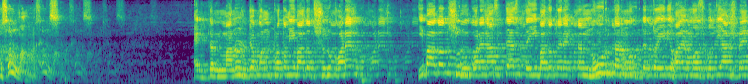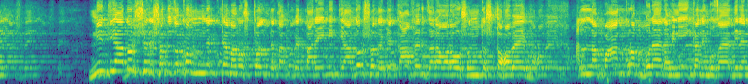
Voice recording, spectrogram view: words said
মুসলমান একজন মানুষ যখন প্রথম ইবাদত শুরু করেন ইবাদত শুরু করেন, আস্তে আস্তে ইবাদতের একটা নূর তার মধ্যে তৈরি হয়, মজবুতি আসবে। নীতি আদর্শের সাথে যখন একটা মানুষ চলতে থাকবে, তার এই নীতি আদর্শ দেখে কাফের যারা, ওরাও সন্তুষ্ট হবে। আল্লাহ পাক রব্বুল আলামিন এখানে বুঝাইয়া দিলেন,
